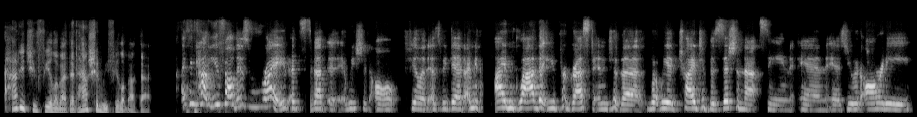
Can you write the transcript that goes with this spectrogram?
how did you feel about that? How should we feel about that? I think how you felt is right. It's that uh, we should all feel it as we did. I mean, I'm glad that you progressed into the what we had tried to position that scene in is you had already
